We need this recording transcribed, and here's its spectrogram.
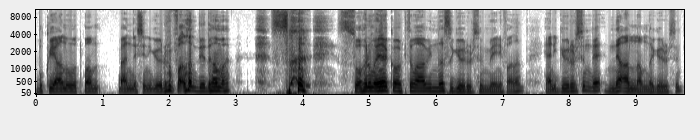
Bu kıyağını unutmam ben de seni görürüm falan dedi ama sormaya korktum abi nasıl görürsün beni falan. Yani görürsün de ne anlamda görürsün.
